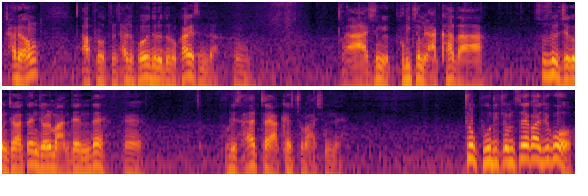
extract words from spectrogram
촬영 앞으로 좀 자주 보여드리도록 하겠습니다. 음. 아, 게 불이 좀 약하다. 수술 지금 제가 뗀 지 얼마 안 됐는데, 예. 불이 살짝 약해서 좀 아쉽네. 쪽 불이 좀 세가지고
